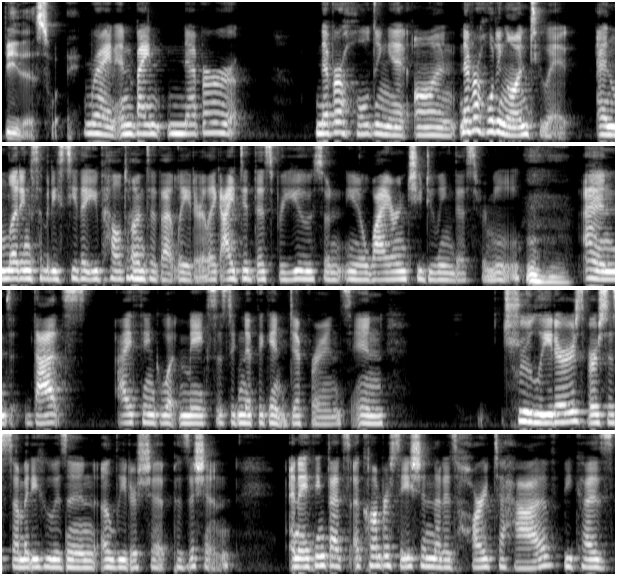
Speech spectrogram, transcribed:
be this way Right. And by never never holding it on never holding on to it and letting somebody see that you've held on to that later. Like I did this for you, so you know, why aren't you doing this for me? Mm-hmm. And that's I think what makes a significant difference in true leaders versus somebody who is in a leadership position. And I think that's a conversation that is hard to have because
